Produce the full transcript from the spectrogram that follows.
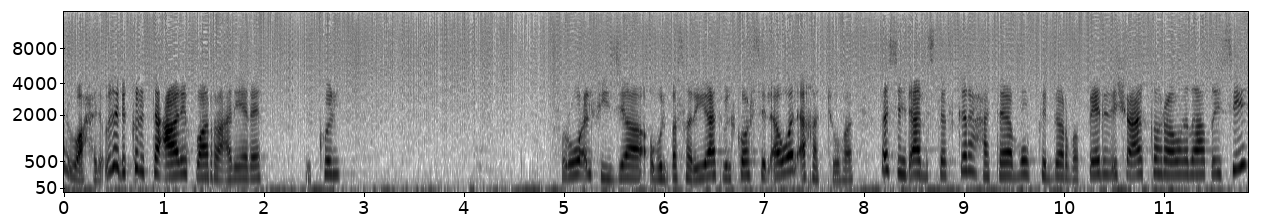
الواحدة وإذا كل التعاريف مرة علينا بكل فروع الفيزياء أو البصريات بالكورس الأول أخذتوها. بس هنا نستذكرها حتى ممكن نربط بين الإشعاع الكهرومغناطيسي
